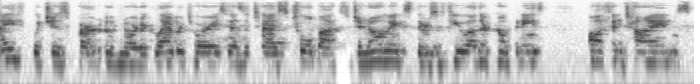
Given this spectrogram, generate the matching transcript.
Life, which is part of Nordic Laboratories, has a test. Toolbox Genomics. There's a few other companies oftentimes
